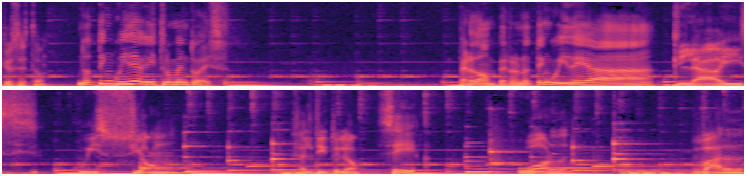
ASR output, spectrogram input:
¿Qué es esto? No tengo idea qué instrumento es. Perdón, pero no tengo idea. Claiscuición. Es el título. Sí, Word Vard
